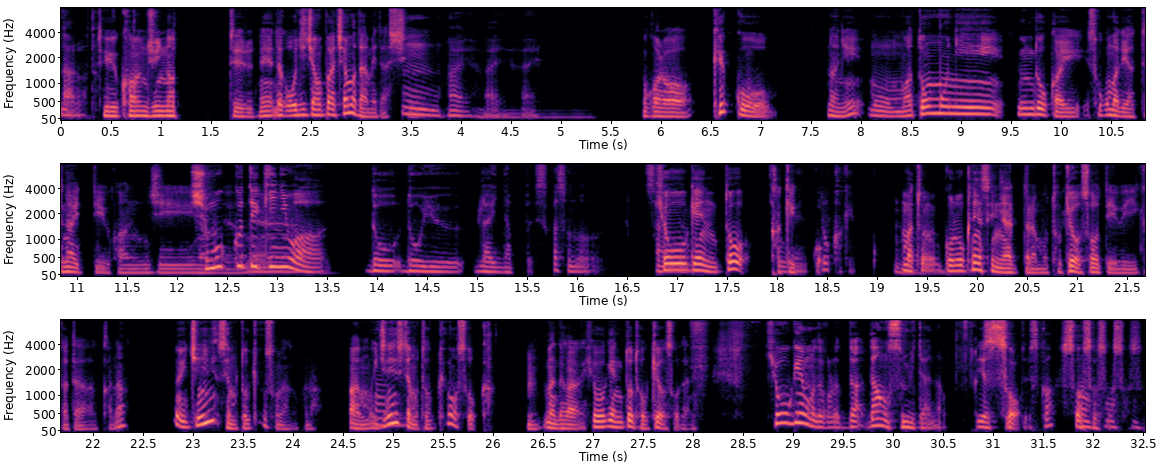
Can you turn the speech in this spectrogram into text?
なるほど。ていう感じになってるね。だからおじいちゃんおばあちゃんもダメだし。うん、はい、はい、はい。だから、結構、何？もうまともに運動会そこまでやってないっていう感じね、種目的には、どう、どういうラインナップですか？その、表現とかけっこ。とかけっこ。まあ、その5、6年生になったらもう徒競走っていう言い方かな。1、2年生も徒競走なのかな？あ、もう1年生も徒競走か。うん。まあだから表現と徒競走だね。表現はだからダダンスみたいなやつですか？そうそうそうそうそ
